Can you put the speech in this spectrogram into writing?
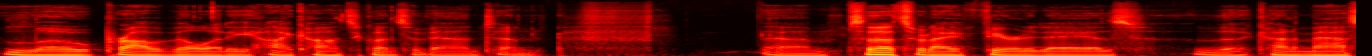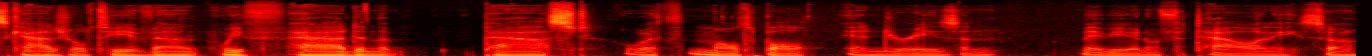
low probability, high consequence event, and um, so that's what I fear today is the kind of mass casualty event we've had in the past with multiple injuries and maybe even a fatality. So.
